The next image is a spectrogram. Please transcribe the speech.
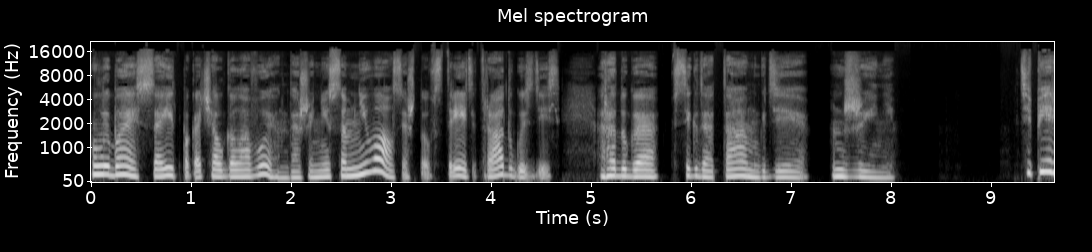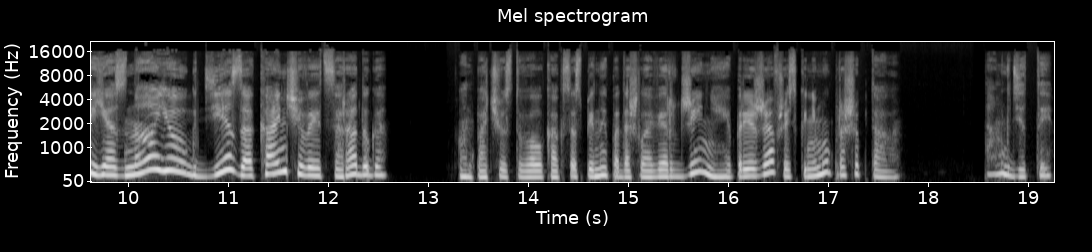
Улыбаясь, Саид покачал головой. Он даже не сомневался, что встретит радугу здесь. Радуга всегда там, где Джинни. «Теперь я знаю, где заканчивается радуга», он почувствовал, как со спины подошла Вирджиния и, прижавшись к нему, прошептала. «Там, где ты».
